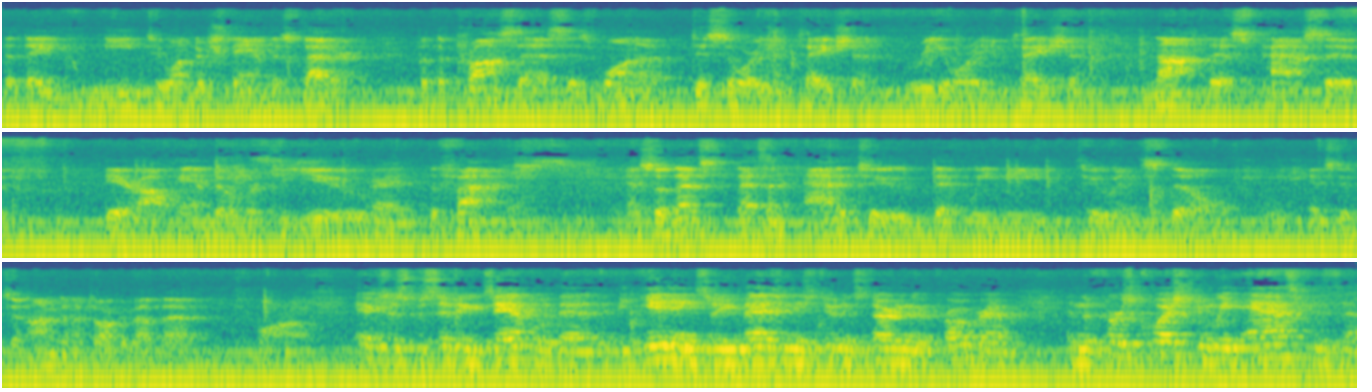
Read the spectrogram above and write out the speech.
that they need to understand this better, but the process is one of disorientation, reorientation, not this passive, here, I'll hand over to you Right. the facts. And so that's, that's an attitude that we need to instill in students, and I'm gonna talk about that tomorrow. Here's a specific example of that at the beginning. So you imagine these students starting their program, and the first question we ask is, uh,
